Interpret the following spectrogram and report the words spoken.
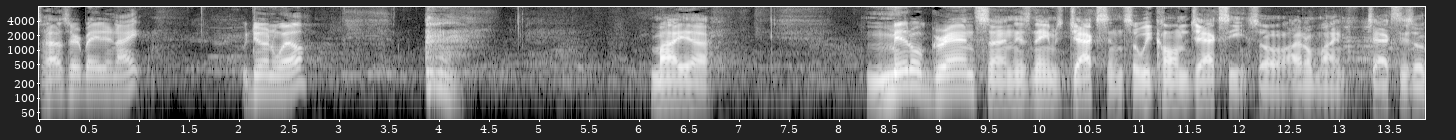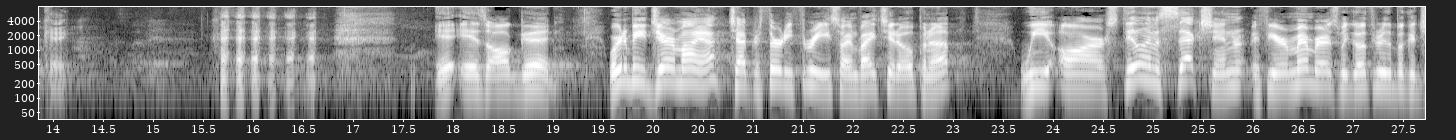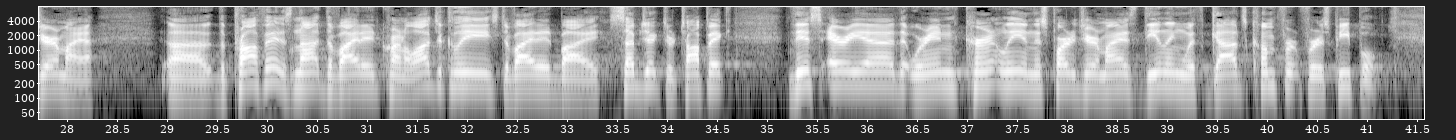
So, how's everybody tonight? We doing well? My uh, middle grandson, his name's Jackson, so we call him Jaxie, so I don't mind. Jaxie's okay. it is all good. We're going to be Jeremiah chapter 33, so I invite you to open up. We are still in a section, if you remember, as we go through the book of Jeremiah uh, the prophet is not divided chronologically, he's divided by subject or topic. This area that we're in currently in this part of Jeremiah is dealing with God's comfort for his people.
